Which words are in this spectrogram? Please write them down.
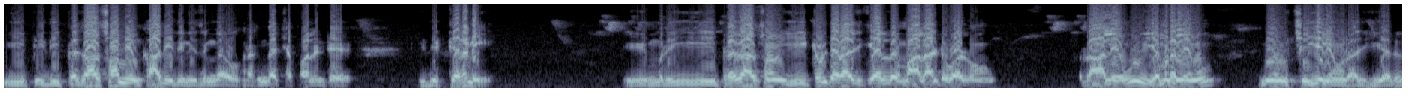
ఈ ఇది ప్రజాస్వామ్యం కాదు ఇది నిజంగా ఒక రకంగా చెప్పాలంటే ఇది టెరని ఈ మరి ఈ ప్రజాస్వామ్యం ఇటువంటి రాజకీయాల్లో మాలాంటి వాళ్ళం రాలేము ఎమడలేము మేము చెయ్యలేము రాజకీయాలు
